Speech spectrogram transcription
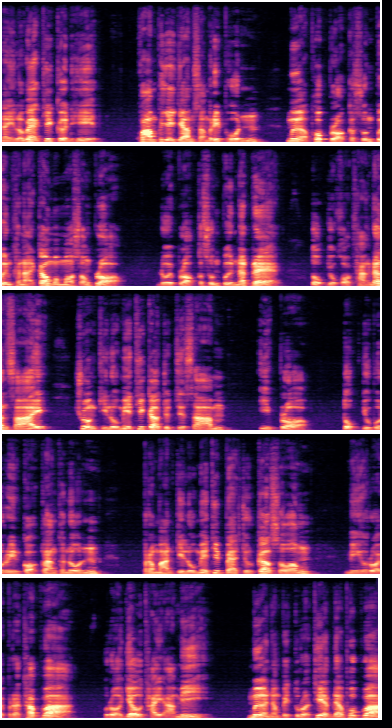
ในละแวกที่เกิดเหตุ ความพยายามสำฤทธิ์ผลเมื่อพบปลอกกระสุนปืนขนาด 9 มม 2 ปลอก โดยปลอกกระสุนปืนนัดแรก ตกอยู่ขอบทางด้านซ้าย ช่วงกิโลเมตรที่ 9.73 อีกปลอก ตกอยู่บริเวณเกาะกลางถนน ประมาณกิโลเมตรที่ 8.92 มีรอยประทับว่า Royal Thai Army เมื่อนำไปตรวจเทียบแล้วพบว่า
